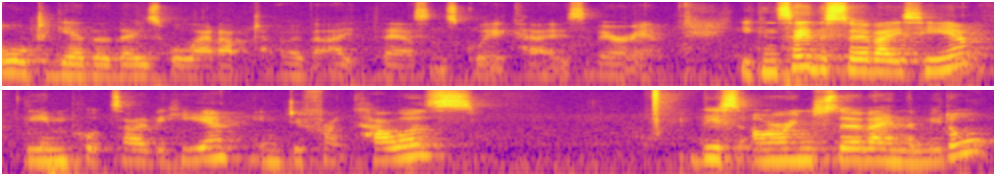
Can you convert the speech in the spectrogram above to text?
altogether these will add up to over 8,000 square k's of area. You can see the surveys here, the inputs over here in different colours. This orange survey in the middle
